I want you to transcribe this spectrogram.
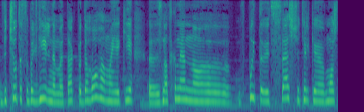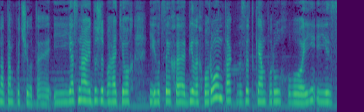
відчути себе вільними, так, педагогами, які е, знатхненно впитують все, що тільки можна там почути. І я знаю дуже багатьох і оцих е, білих ворон, так, з кемпу руху, і, і з,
